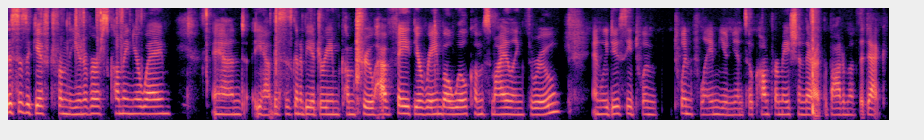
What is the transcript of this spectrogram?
This is a gift from the universe coming your way. And yeah, this is going to be a dream come true. Have faith, your rainbow will come smiling through. And we do see twin twin flame union. So confirmation there at the bottom of the deck.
